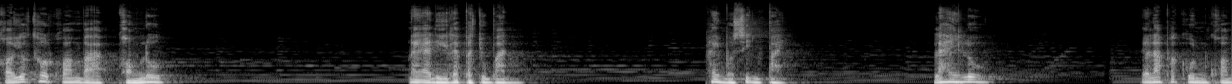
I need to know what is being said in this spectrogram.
ขอยกโทษความบาปของลูก ในอดีตและปัจจุบัน ให้หมดสิ้นไป และให้ลูกได้รับพระคุณความ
